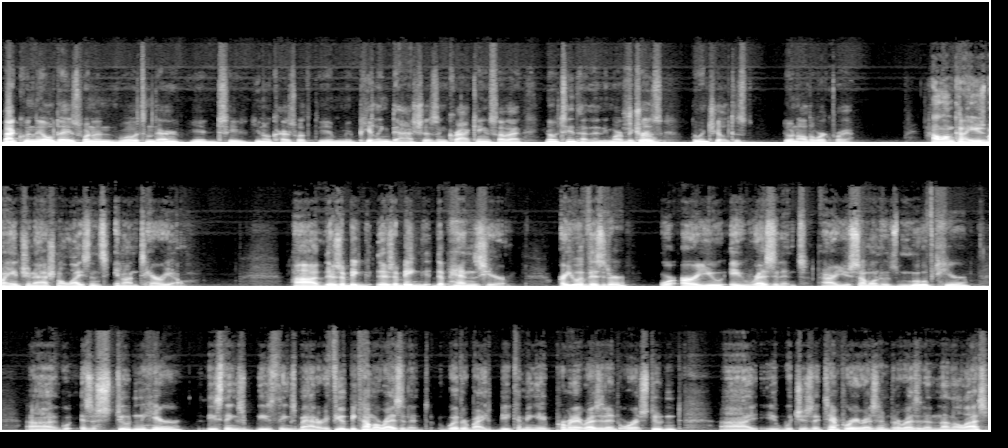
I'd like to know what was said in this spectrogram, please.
Back in the old days when it wasn't there, you'd see, you know, cars with you know, peeling dashes and cracking and stuff like that. You don't see that anymore it's because true. the windshield is doing all the work for you. How long can I use my international license in Ontario? Uh, there's a big there's a big depends here. Are you a visitor or are you a resident? Are you someone who's moved here uh, as a student here? These things these things matter. If you become a resident, whether by becoming a permanent resident or a student, uh, which is a temporary resident, but a resident nonetheless,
